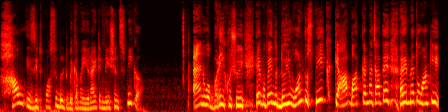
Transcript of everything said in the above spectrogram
how is it possible to become a United Nation speaker and वो बड़ी खुश हुई। Hey Bhupendra do you want to speak क्या आप बात करना चाहते हैं? अरे, मैं तो वहाँ की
